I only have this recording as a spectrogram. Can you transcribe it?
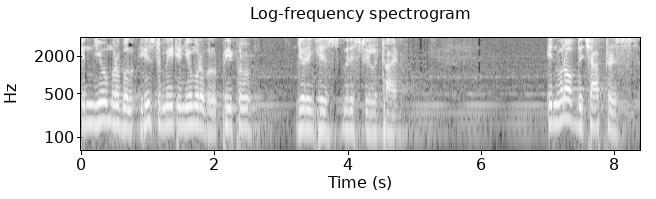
innumerable he used to meet innumerable people during his ministerial time. In one of the chapters,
